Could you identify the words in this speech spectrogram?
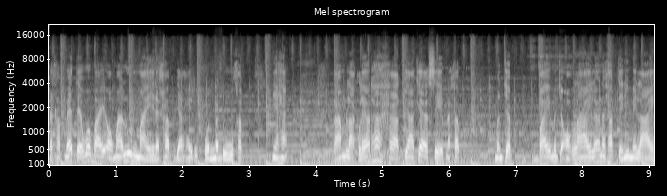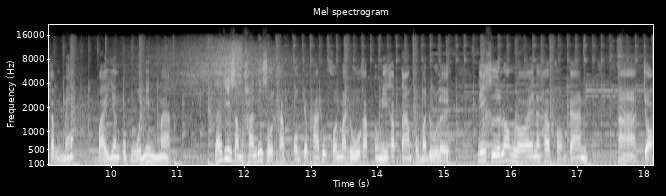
นะครับ แม้แต่ว่าใบออกมารุ่นใหม่นะครับ อยากให้ทุกคนมาดูครับเนี่ยฮะตามหลักแล้วถ้าขาดยาแก้อักเสบนะครับ มันจะใบมันจะออกลายแล้วนะครับ แต่นี่ไม่ลายครับเห็นไหมใบยังโอ้โหนิ่มมาก และที่สำคัญที่สุดครับ ผมจะพาทุกคนมาดูครับ ตรงนี้ครับตามผมมาดูเลย นี่คือร่องรอยนะครับของการ เจาะ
